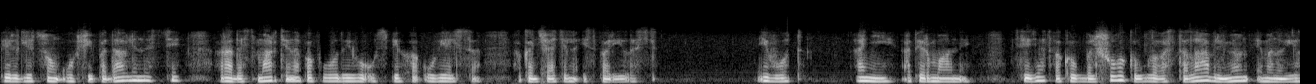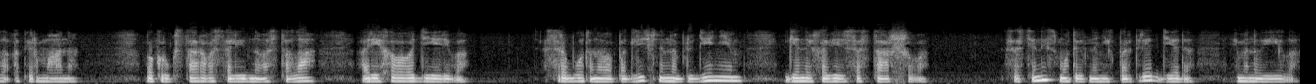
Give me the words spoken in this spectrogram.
перед лицом общей подавленности, радость Мартина по поводу его успеха у Вельса окончательно испарилась. И вот они, Аперманы, сидят вокруг большого круглого стола времен Эммануила Апермана, вокруг старого солидного стола орехового дерева, сработанного под личным наблюдением Генриха Вельса-старшего – со стены смотрит на них портрет деда Эммануила.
